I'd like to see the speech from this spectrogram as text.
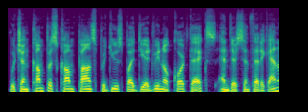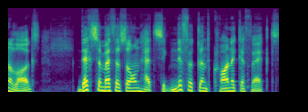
which encompass compounds produced by the adrenal cortex and their synthetic analogs, dexamethasone had significant chronic effects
